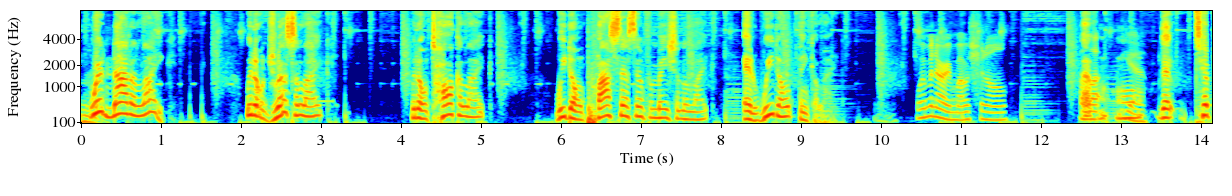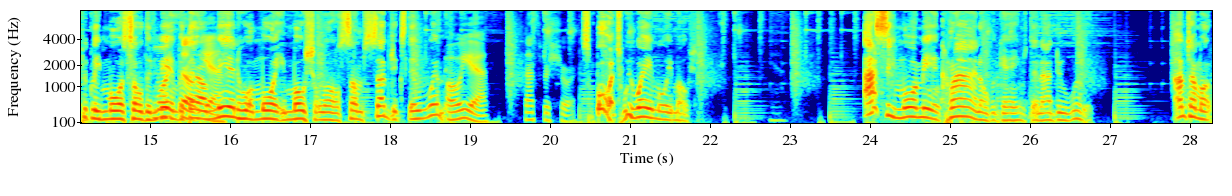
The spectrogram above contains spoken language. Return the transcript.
We're not alike. We don't dress alike. We don't talk alike. We don't process information alike. And we don't think alike. Women are emotional. A lot- yeah. They're typically more so than More men, but there are yeah. men who are more emotional on some subjects than women. Oh yeah, that's for sure. Sports, we way more emotional. I see more men crying over games than I do women. I'm talking about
